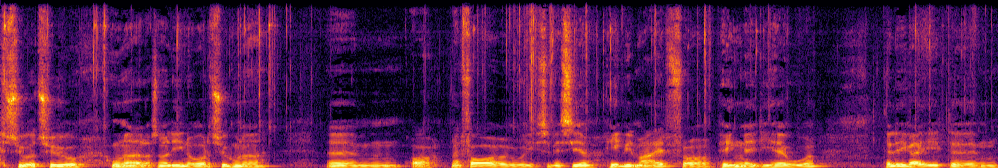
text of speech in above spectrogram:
2700 eller sådan noget lignende, 2800 Øhm, og man får jo, som jeg siger, helt vildt meget for pengene i de her uger. Der ligger et øhm,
